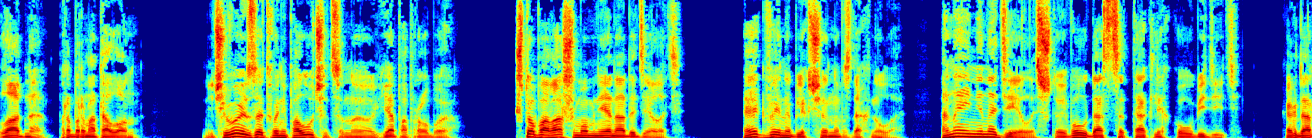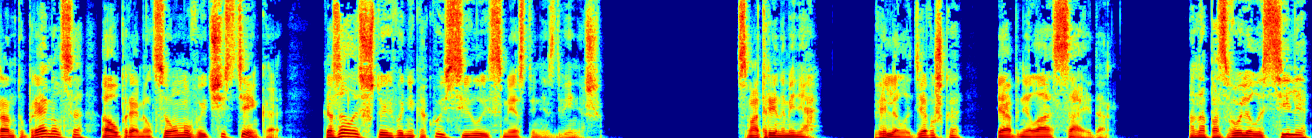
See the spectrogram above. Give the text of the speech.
«Ладно», — пробормотал он, — «ничего из этого не получится, но я попробую. Что, по-вашему, мне надо делать?» Эгвейн облегченно вздохнула. Она и не надеялась, что его удастся так легко убедить. Когда Рант упрямился, а упрямился он, увы, частенько, казалось, что его никакой силой с места не сдвинешь. «Смотри на меня!» — велела девушка и обняла Сайдар. Она позволила силе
